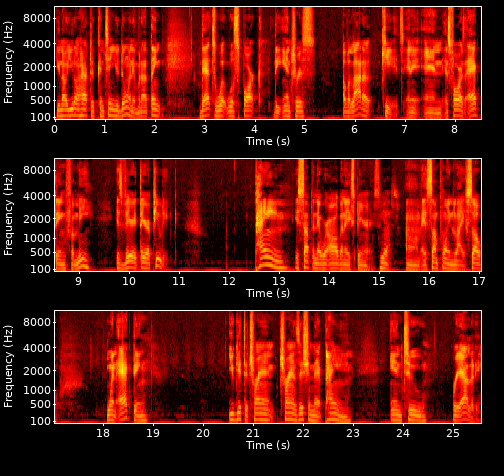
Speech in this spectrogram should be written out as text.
you know you don't have to continue doing it. But I think that's what will spark the interest of a lot of kids. And it, and as far as acting, for me, it's very therapeutic. Pain is something that we're all going to experience Yes. um, at some point in life. So when acting, you get to tran- transition that pain into reality.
